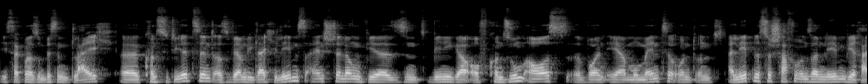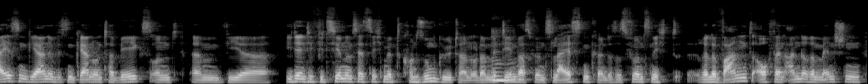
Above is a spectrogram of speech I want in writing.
ich sag mal, so ein bisschen gleich äh, konstituiert sind. Also wir haben die gleiche Lebenseinstellung, wir sind weniger auf Konsum aus, äh, wollen eher Momente und, und Erlebnisse schaffen in unserem Leben. Wir reisen gerne, wir sind gerne unterwegs und ähm, wir identifizieren uns jetzt nicht mit Konsumgütern oder mit mhm. dem, was wir uns leisten können. Das ist für uns nicht relevant, auch wenn andere Menschen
